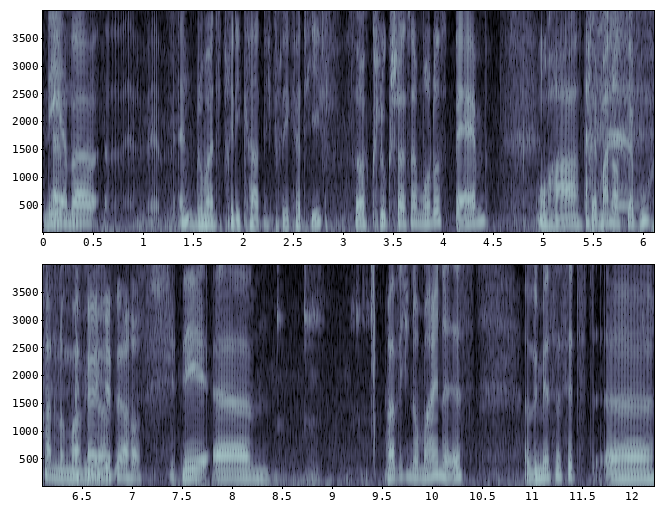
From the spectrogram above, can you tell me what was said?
Nee, Ähm, aber äh, äh, du meinst Prädikat, nicht Prädikativ. So, Klugscheißer-Modus, bam. Oha, der Mann aus der Buchhandlung mal wieder. genau. Nee, ähm, was ich nur meine ist, also mir ist das jetzt äh,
